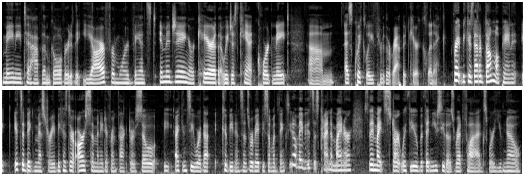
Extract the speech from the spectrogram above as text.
may need to have them go over to the ER for more advanced imaging or care that we just can't coordinate um, as quickly through the rapid care clinic. Right, because that abdominal pain, it, it's a big mystery because there are so many different factors. So I can see where that could be an instance where maybe someone thinks, you know, maybe this is kind of minor. So they might start with you, but then you see those red flags where you know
